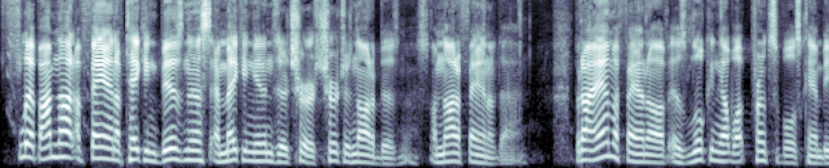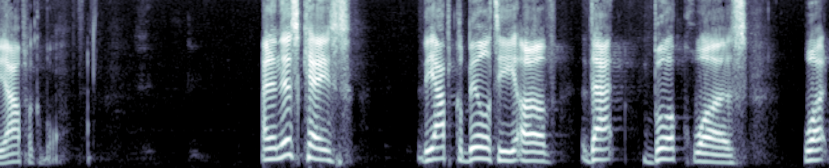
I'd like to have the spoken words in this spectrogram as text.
flip. I'm not a fan of taking business and making it into a church. Church is not a business. I'm not a fan of that. But I am a fan of is looking at what principles can be applicable. And in this case, the applicability of that book was what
